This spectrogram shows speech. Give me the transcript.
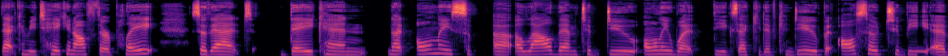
that can be taken off their plate so that they can not only uh, allow them to do only what the executive can do, but also to be a,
